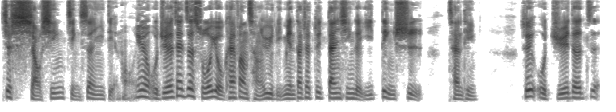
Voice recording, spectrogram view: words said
就小心谨慎一点哦。因为我觉得在这所有开放场域里面，大家最担心的一定是餐厅，所以我觉得这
